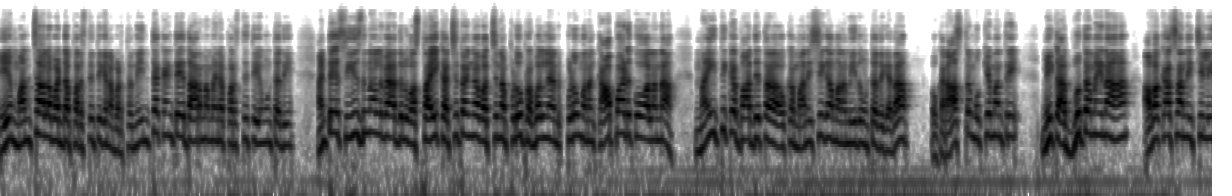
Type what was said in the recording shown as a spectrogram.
ఏ మంచాల పడ్డ పరిస్థితి కనబడుతుంది. ఇంతకంటే దారుణమైన పరిస్థితి ఏముంటుంది? అంటే సీజనల్ వ్యాధులు వస్తాయి ఖచ్చితంగా వచ్చినప్పుడు ప్రబలినప్పుడు మనం కాపాడుకోవాలన్న నైతిక బాధ్యత ఒక మనిషిగా మన మీద ఉంటుంది కదా. ఒక రాష్ట్ర ముఖ్యమంత్రి మీకు అద్భుతమైన అవకాశాన్ని ఇచ్చి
